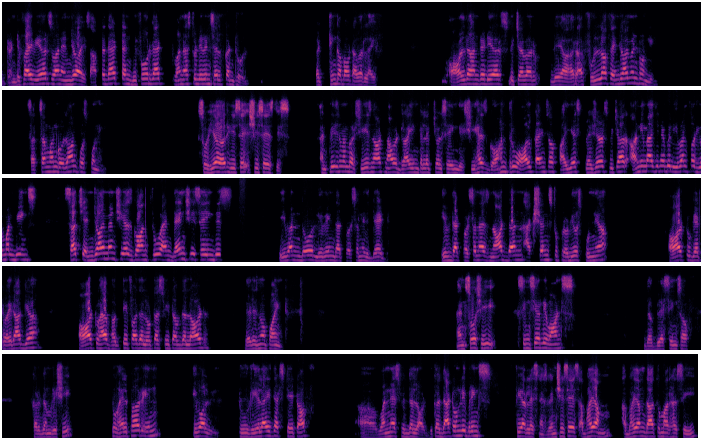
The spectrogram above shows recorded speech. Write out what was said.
25 years one enjoys. After that and before that, one has to live in self control. But think about our life. All the 100 years, whichever they are, are full of enjoyment only. Satsang one goes on postponing So here he say she says this. And please remember, she is not now a dry intellectual saying this. She has gone through all kinds of highest pleasures which are unimaginable even for human beings. Such enjoyment she has gone through, and then she's saying this, even though living, that person is dead. If that person has not done actions to produce punya or to get vairagya or to have bhakti for the lotus feet of the Lord, there is no point. And so she sincerely wants the blessings of Kardam Rishi to help her in evolving, to realize that state of uh, oneness with the Lord, because that only brings fearlessness. When she says Abhayam, Abhayam Datumarhasi,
